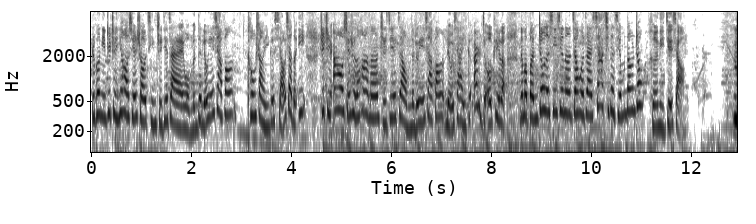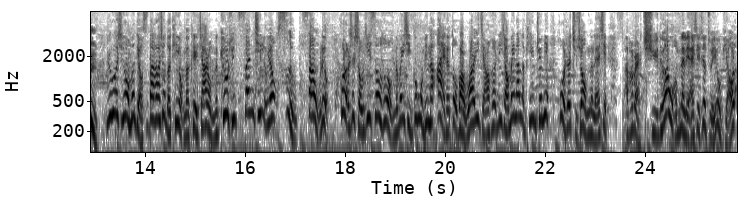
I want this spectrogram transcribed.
如果你支持一号选手，请直接在我们的留言下方扣上一个小小的一；支持二号选手的话呢，直接在我们的留言下方留下一个二就 OK 了。那么本周的信息呢，将会在下期的节目当中和你揭晓。嗯，如果喜欢我们屌丝大咖秀的听友呢，可以加入我们的 QQ 群三七六幺四五三五六，或者是手机搜索我们的微信公共平台艾特豆瓣五二一，讲和李小妹男的拼音全拼，或者取消我们的联系啊，不不是取得我们的联系，这嘴又瓢了。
